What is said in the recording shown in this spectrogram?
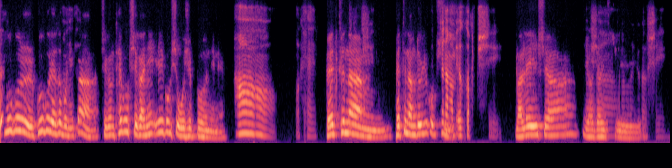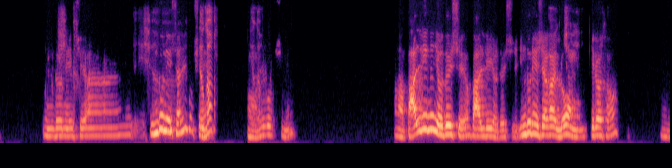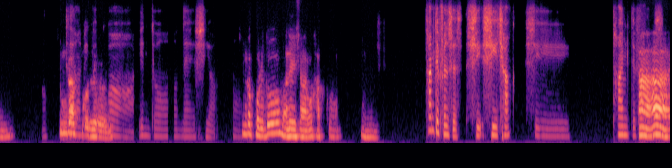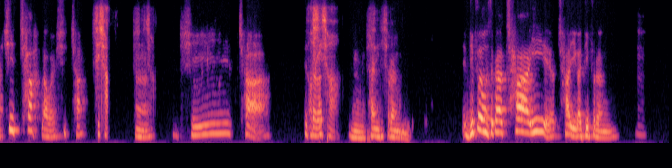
구글, 구글에서 보니까 지금 태국 시간이 7시 50분이네요. 아, 오케이. 베트남, 베트남도 7시, 베트남 7시, 말레이시아 마laysia 8시, 8시, 인도네시아, 인도네시아 인도네시아는 7시네. 7? 어, 일곱. 7시네. 아, 발리는 8시예요. 발리 8시. 인도네시아가 롱, 길어서. 음, 싱가포르, 대한민국과 인도네시아. 어. 싱가포르도 말레이시아하고 같고. 음, Time differences 시 시작 시 time 아, difference 아, 시차라고 해요. 시차. 시차 어, 시차 시차. 어 시차가, 시차 음, 타임 시차. 디퍼런. Difference가 차이예요. 차이가 differen. 음.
